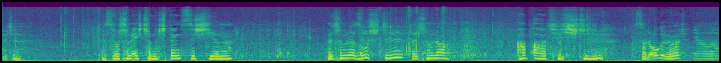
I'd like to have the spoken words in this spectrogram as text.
Leute, das war schon echt schon gespenstisch hier, ne? Das ist schon wieder so still, das ist schon wieder abartig still. Hast du das auch gehört? Ja.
